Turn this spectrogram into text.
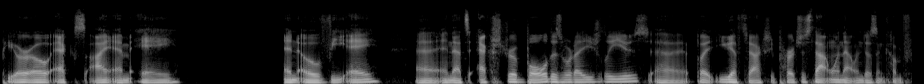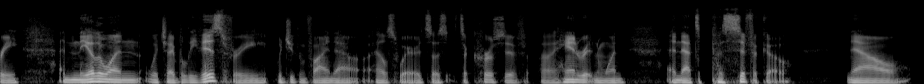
P R O X I M A N O V A. Uh, and that's extra bold is what I usually use. Uh, but you have to actually purchase that one. That one doesn't come free. And then the other one, which I believe is free, which you can find out elsewhere, it's a, it's a cursive, uh, handwritten one, and that's Pacifico. Now,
